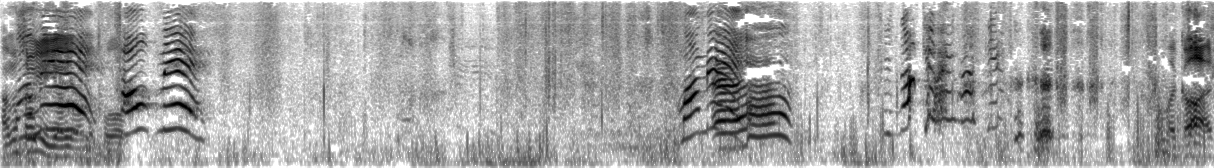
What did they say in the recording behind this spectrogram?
I'm gonna throw your yo-yo in the pool. Help me! Mommy! Ah! He's not giving my stick! oh my god.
